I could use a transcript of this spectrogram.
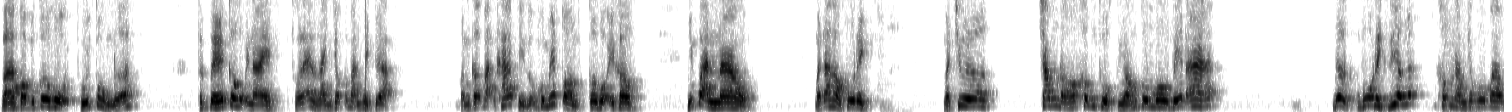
Và còn một cơ hội cuối cùng nữa. Thực tế cơ hội này có lẽ là dành cho các bạn dịch ạ. Còn các bạn khác thì Dũng không biết còn cơ hội hay không. Những bạn nào mà đang học vô địch mà chưa trong đó không thuộc nhóm combo VSA được vô địch riêng á, không nằm trong combo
